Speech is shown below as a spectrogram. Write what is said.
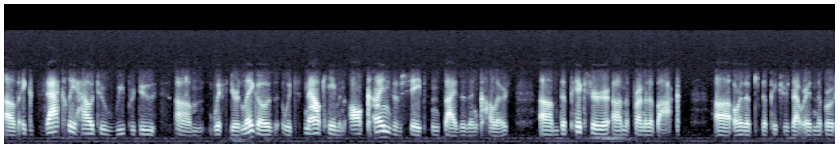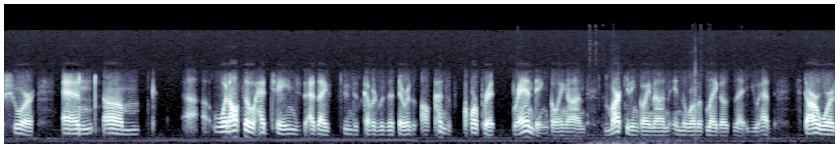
of exactly how to reproduce um, with your Legos, which now came in all kinds of shapes and sizes and colors. Um, the picture on the front of the box uh, or the the pictures that were in the brochure. And um, uh, what also had changed, as I soon discovered, was that there was all kinds of corporate branding going on, marketing going on in the world of Legos. That you had Star Wars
